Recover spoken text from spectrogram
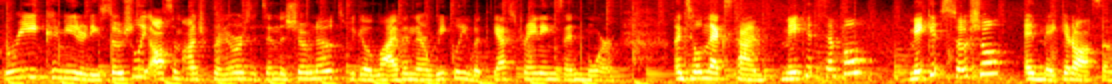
free community, Socially Ausome Entrepreneurs. It's in the show notes. We go live in there weekly with guest trainings and more. Until next time, make it simple, make it social, and make it awesome.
